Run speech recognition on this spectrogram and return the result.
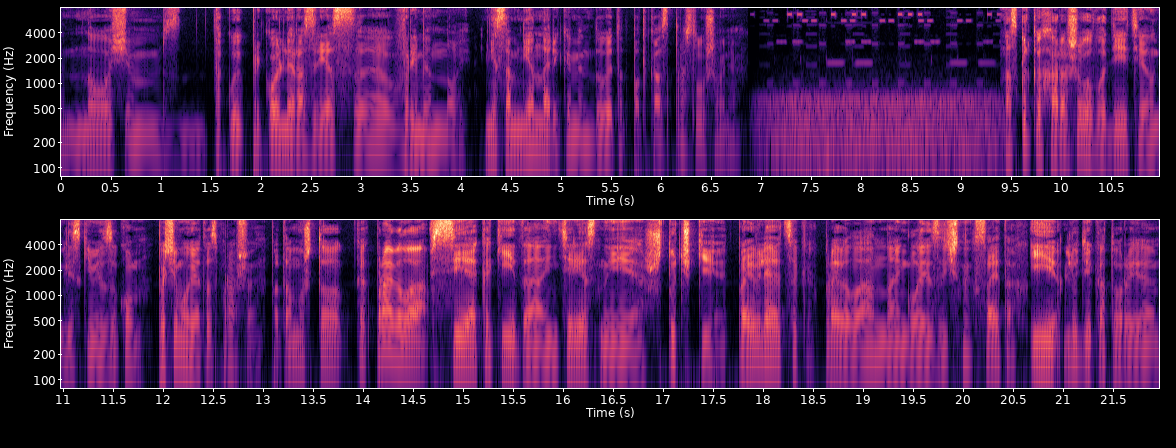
ну, в общем, такой прикольный разрез э, временной. Несомненно, рекомендую этот подкаст прослушиванию. Насколько хорошо вы владеете английским языком? Почему я это спрашиваю? Потому что, как правило, все какие-то интересные штучки появляются, как правило, на англоязычных сайтах. И люди, которые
